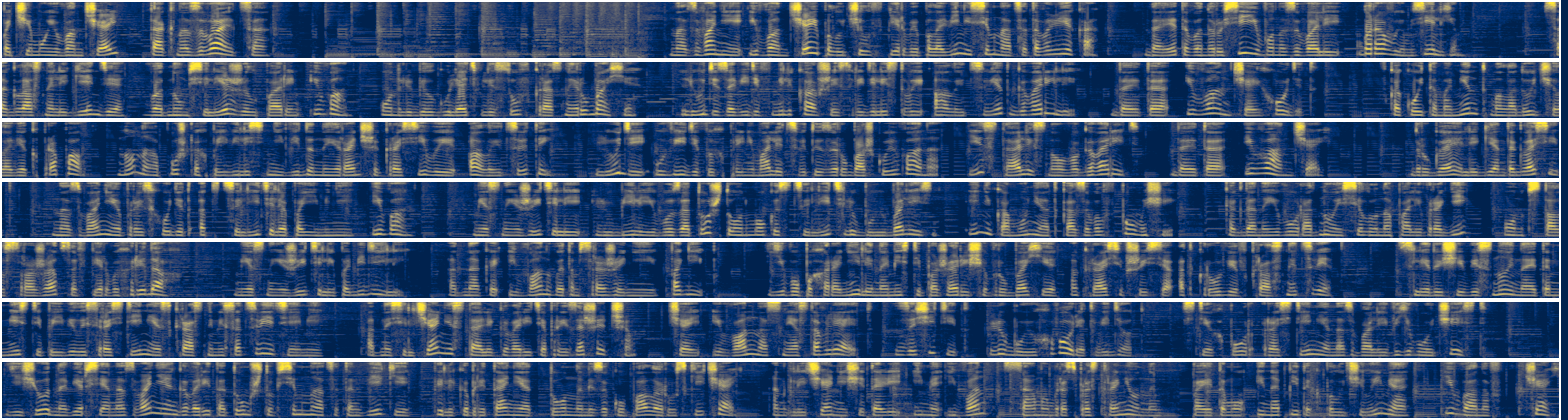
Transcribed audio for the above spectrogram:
Почему Иван-чай так называется? Название Иван-чай получил в первой половине 17 века. До этого на Руси его называли боровым зельем. Согласно легенде, в одном селе жил парень Иван. Он любил гулять в лесу в красной рубахе. Люди, завидев мелькавший среди листвы алый цвет, говорили «Да это Иван-чай ходит». Какой-то момент молодой человек пропал – но на опушках появились невиданные раньше красивые алые цветы. Люди, увидев их, принимали цветы за рубашку Ивана и стали снова говорить «Да это Иван-чай». Другая легенда гласит, название происходит от целителя по имени Иван. Местные жители любили его за то, что он мог исцелить любую болезнь и никому не отказывал в помощи. Когда на его родное село напали враги, он встал сражаться в первых рядах. Местные жители победили, однако Иван в этом сражении погиб. Его похоронили на месте пожарища в рубахе, окрасившейся от крови в красный цвет. Следующей весной на этом месте появилось растение с красными соцветиями. Односельчане стали говорить о произошедшем. Чай Иван нас не оставляет, защитит, любую хворь отведет. С тех пор растение назвали в его честь. Еще одна версия названия говорит о том, что в 17 веке Великобритания тоннами закупала русский чай. Англичане считали имя Иван самым распространенным, поэтому и напиток получил имя Иванов чай.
